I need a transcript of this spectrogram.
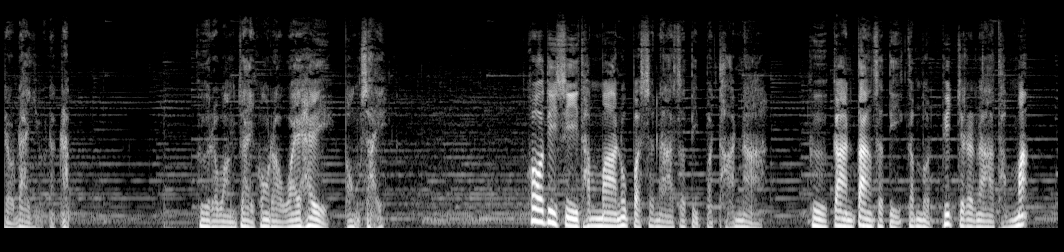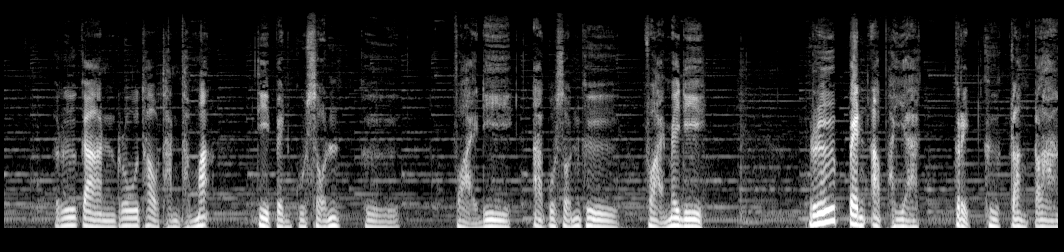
เราได้อยู่นะครับ คือระวังใจของเราไว้ให้ผ่องใส ข้อที่สี่ธรรมานุปัสสนาสติปัฏฐานา คือการตั้งสติกำหนดพิจารณาธรรมะ หรือการรู้เท่าทันธรรมะ ที่เป็นกุศลคือ ฝ่ายดี อกุศลคือ ฝ่ายไม่ดี หรือเป็นอัพยาก กฤิคือกลางกลาง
